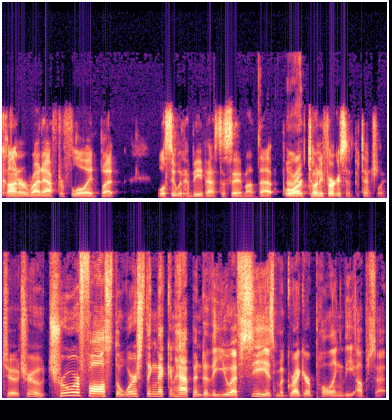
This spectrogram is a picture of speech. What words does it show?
Conor right after Floyd, but we'll see what Habib has to say about that, or right. Tony Ferguson potentially. True, true, true or false? The worst thing that can happen to the UFC is McGregor pulling the upset.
